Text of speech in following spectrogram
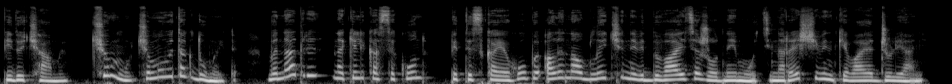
під очами. Чому? Чому ви так думаєте? Венатрі на кілька секунд підтискає губи, але на обличчі не відбивається жодної емоції. Нарешті він киває Джуліані.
